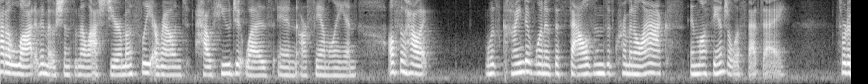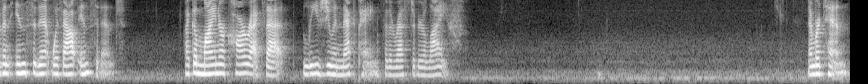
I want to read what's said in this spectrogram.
Had a lot of emotions in the last year, mostly around how huge it was in our family and also how it was kind of one of the thousands of criminal acts in Los Angeles that day. Sort of an incident without incident, like a minor car wreck that leaves you in neck pain for the rest of your life. Number 10.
